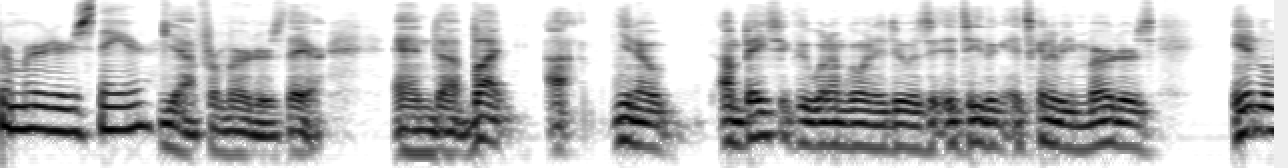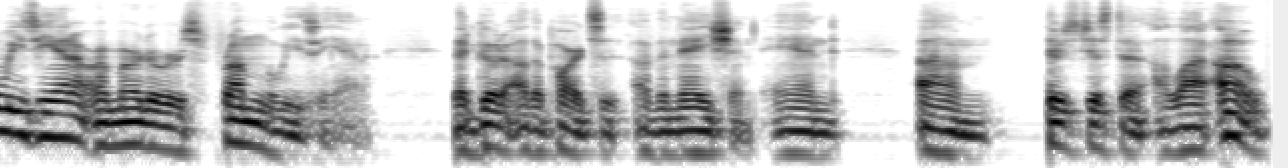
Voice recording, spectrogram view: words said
For murders there. Yeah, for murders there, and uh, but uh, you know, I'm basically what I'm going to do is it's either it's going to be murders in Louisiana or murderers from Louisiana that go to other parts of the nation, and um, there's just a, a lot. Oh,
